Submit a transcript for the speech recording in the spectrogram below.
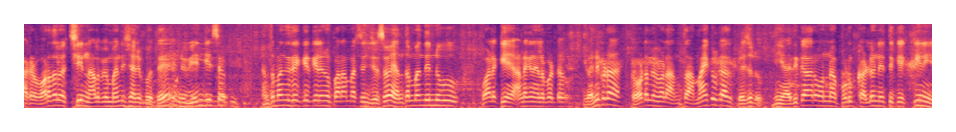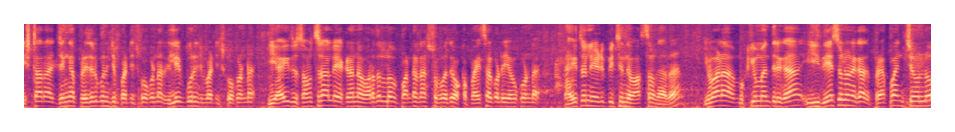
అక్కడ వరదలు వచ్చి నలభై మంది చనిపోతే నువ్వేం చేసావు? ఎంతమంది దగ్గరికి వెళ్ళి నువ్వు పరామర్శం చేసావు? ఎంతమంది నువ్వు వాళ్ళకి అండగా నిలబడ్డావు? ఇవన్నీ కూడా టోటల్ ఇవాళ అంత అమాయకులు కాదు ప్రజలు. నీ అధికారం ఉన్నప్పుడు కళ్ళు నెత్తికెక్కి నీ ఇష్టారాజ్యంగా ప్రజల గురించి పట్టించుకోకుండా రిలీఫ్ గురించి పట్టించుకోకుండా ఈ ఐదు సంవత్సరాలు ఎక్కడైనా వరదల్లో పంట నష్టపోతే ఒక పైసా కూడా ఇవ్వకుండా రైతుల్ని ఏడిపించింది వాస్తవం కాదా? ఇవాళ ముఖ్యమంత్రిగా ఈ దేశంలోనే కాదు ప్రపంచంలో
